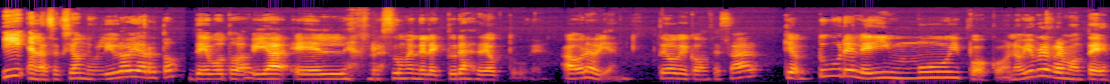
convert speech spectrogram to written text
Y en la sección de un libro abierto debo todavía el resumen de lecturas de octubre. Ahora bien, tengo que confesar que octubre leí muy poco. Noviembre remonté.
